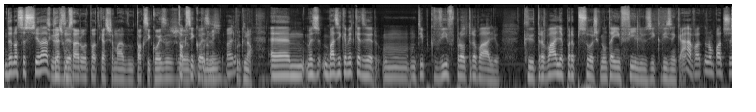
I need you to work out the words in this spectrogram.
da nossa sociedade. Se quiseres dizer. começar outro podcast chamado Toxicoisas, eh, Toxicoisas, por mim, olha. porque não? Um, mas basicamente quer dizer, um, um tipo que vive para o trabalho, que trabalha para pessoas que não têm filhos e que dizem que ah, não podes eh,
